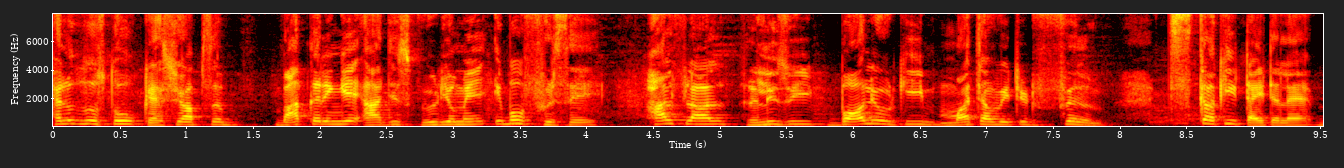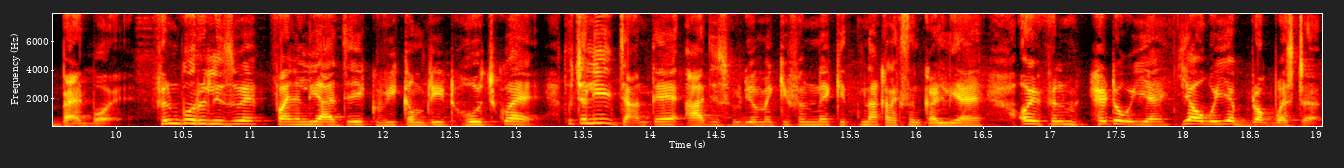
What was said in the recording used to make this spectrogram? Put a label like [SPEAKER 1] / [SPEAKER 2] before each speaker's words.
[SPEAKER 1] Hello दोस्तों, कैसे हो आप सब? बात करेंगे आज इस वीडियो में एक बार फिर से। हाल फ़िलहाल रिलीज़ हुई बॉलीवुड की मच अवेटेड फ़िल्म, जिसका की टाइटल है बैड बॉय फ़िल्म को रिलीज़ हुए, फाइनली आज एक वीक कंप्लीट हो चुका है। तो चलिए जानते हैं आज इस वीडियो में कि फ़िल्म ने कितना कलेक्शन कर लिया है, और ये फ़िल्म हिट हो गई है या हो गई है ब्लॉकबस्टर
